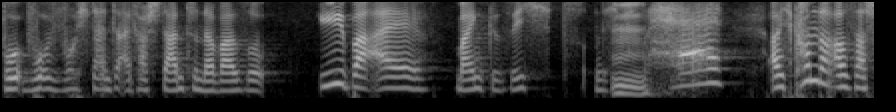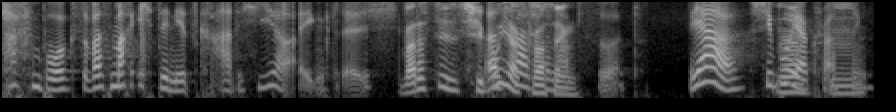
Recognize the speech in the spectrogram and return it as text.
wo, wo, wo ich dann einfach stand und da war so überall mein Gesicht und ich war so, hä? Aber ich komme doch aus Aschaffenburg, so was mache ich denn jetzt gerade hier eigentlich? War das dieses Das Shibuya war schon Crossing? absurd. Ja, Shibuya Ja, Crossing.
